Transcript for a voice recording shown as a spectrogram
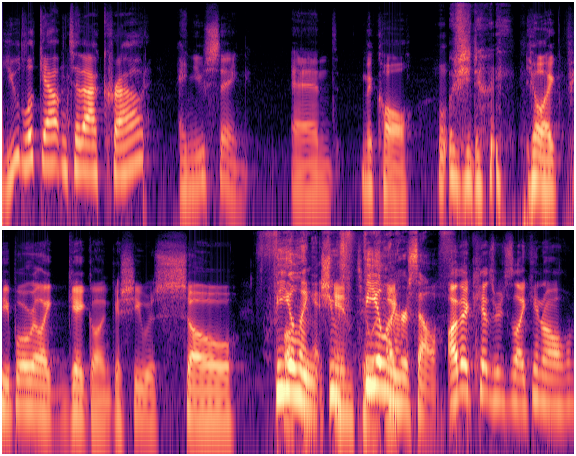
you look out into that crowd and you sing. And Nicole, What was she doing? Yo, like people were like giggling because she was so Feeling it. She was feeling Like, herself. Other kids were just like you know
